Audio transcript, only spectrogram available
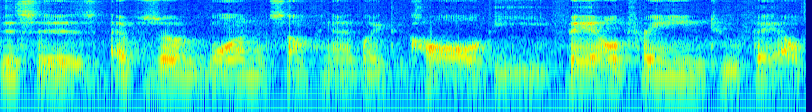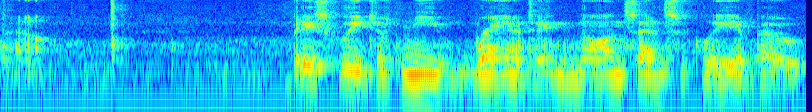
This is episode one of something I'd like to call the Fail Train to Fail Town. Basically just me ranting nonsensically about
